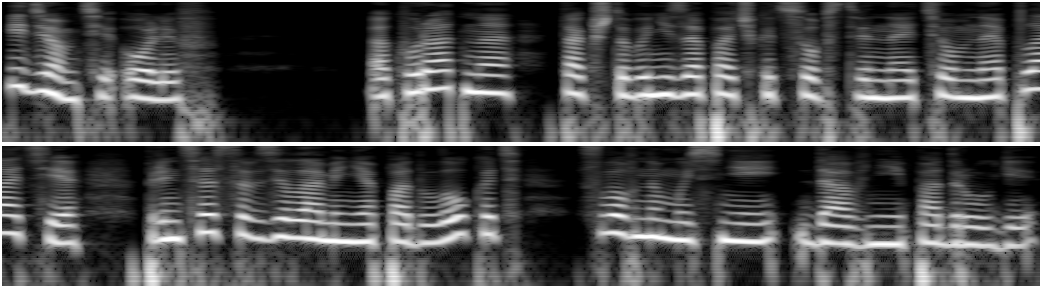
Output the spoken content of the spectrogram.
Идемте, Олив». Аккуратно, так чтобы не запачкать собственное темное платье, принцесса взяла меня под локоть, словно мы с ней давние подруги.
